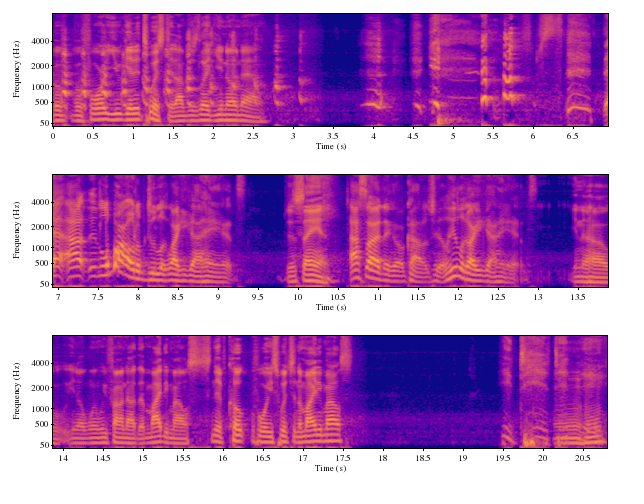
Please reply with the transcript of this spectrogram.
be- before you get it twisted, I'm just letting you know now. That I, Lamar Odom do look like he got hands. Just saying. I saw a nigga on College Hill. He looked like he got hands. You know how you know when we found out that Mighty Mouse sniffed coke before he switched into Mighty Mouse. He did, didn't he? Mm-hmm.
